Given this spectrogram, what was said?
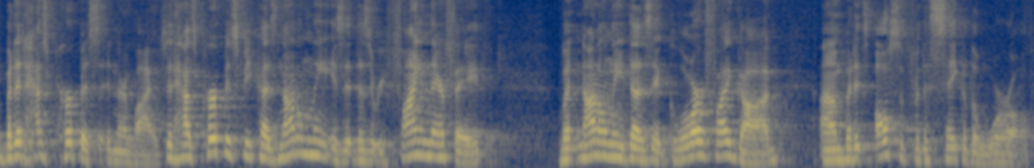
but it has purpose in their lives. It has purpose because not only is it, does it refine their faith, but not only does it glorify God, um, but it's also for the sake of the world.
